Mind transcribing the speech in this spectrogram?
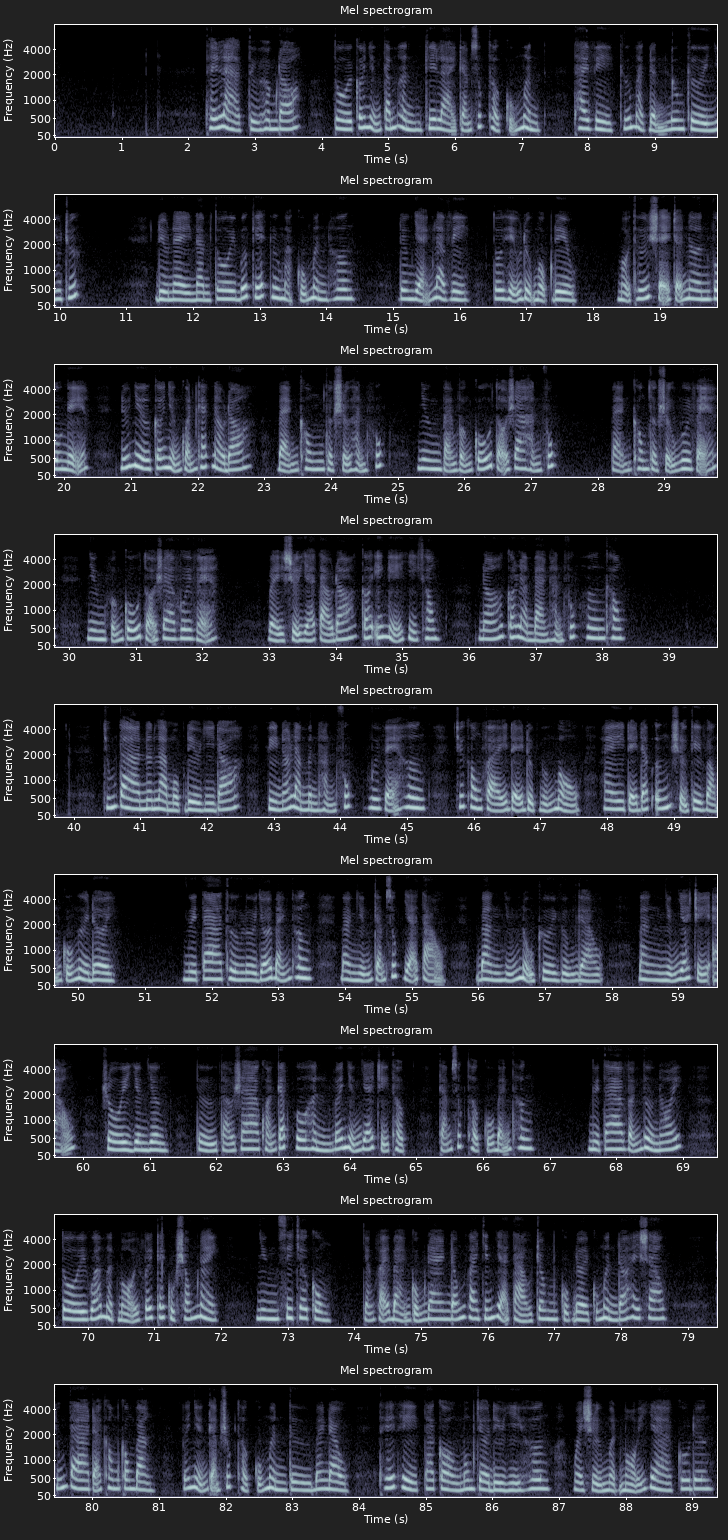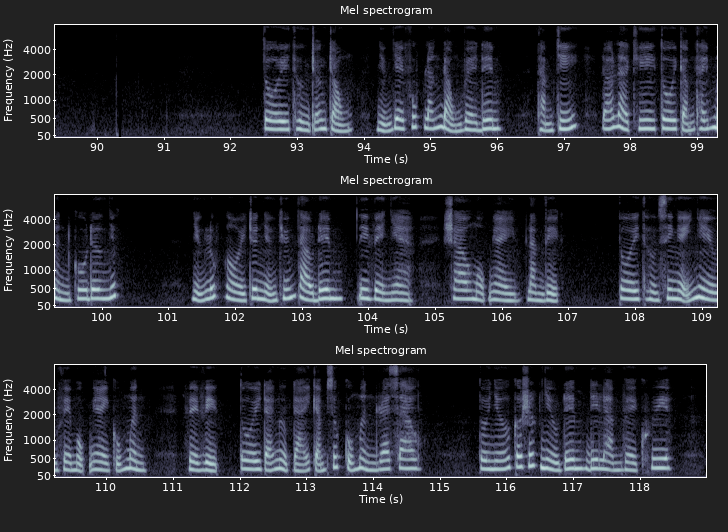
Thế là từ hôm đó, tôi có những tấm hình ghi lại cảm xúc thật của mình, thay vì cứ mặc định luôn cười như trước. Điều này làm tôi bớt ghét gương mặt của mình hơn. Đơn giản là vì tôi hiểu được một điều. Mọi thứ sẽ trở nên vô nghĩa. Nếu như có những khoảnh khắc nào đó, bạn không thực sự hạnh phúc, nhưng bạn vẫn cố tỏ ra hạnh phúc. Bạn không thực sự vui vẻ, nhưng vẫn cố tỏ ra vui vẻ. Vậy sự giả tạo đó có ý nghĩa gì không? Nó có làm bạn hạnh phúc hơn không? Chúng ta nên làm một điều gì đó vì nó làm mình hạnh phúc, vui vẻ hơn chứ không phải để được ngưỡng mộ hay để đáp ứng sự kỳ vọng của người đời. Người ta thường lừa dối bản thân bằng những cảm xúc giả tạo, bằng những nụ cười gượng gạo, bằng những giá trị ảo, rồi dần dần tự tạo ra khoảng cách vô hình với những giá trị thật, cảm xúc thật của bản thân. Người ta vẫn thường nói, tôi quá mệt mỏi với cái cuộc sống này, nhưng suy cho cùng chẳng phải bạn cũng đang đóng vai chính giả tạo trong cuộc đời của mình đó hay sao? Chúng ta đã không công bằng với những cảm xúc thật của mình từ ban đầu. Thế thì ta còn mong chờ điều gì hơn ngoài sự mệt mỏi và cô đơn? Tôi thường trân trọng những giây phút lắng động về đêm. Thậm chí, đó là khi tôi cảm thấy mình cô đơn nhất. Những lúc ngồi trên những chuyến tàu đêm đi về nhà sau một ngày làm việc. Tôi thường suy nghĩ nhiều về một ngày của mình, về việc tôi đã ngược đãi cảm xúc của mình ra sao. Tôi nhớ có rất nhiều đêm đi làm về khuya,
